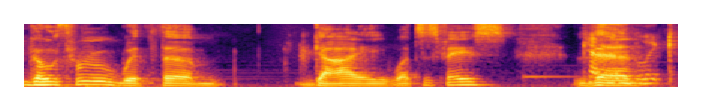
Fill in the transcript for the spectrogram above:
go through with the guy, what's his face, Captain then Blake.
